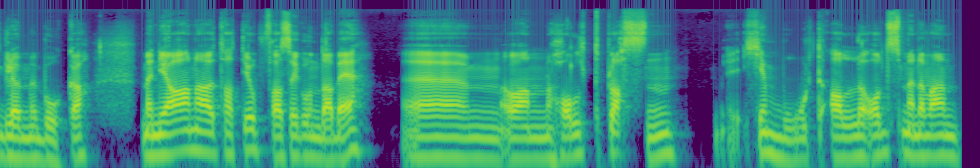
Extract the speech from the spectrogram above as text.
glemmeboka. Men ja, han har jo tatt de opp fra Segunda B, eh, og han holdt plassen. Ikke mot alle odds, men det var en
